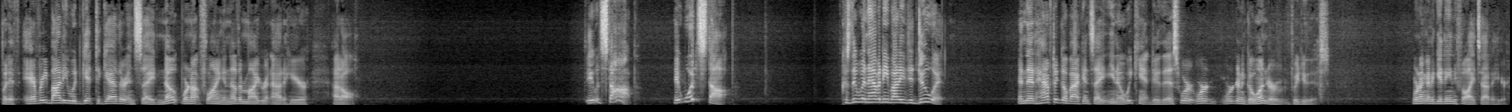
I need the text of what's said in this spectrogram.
But if everybody would get together and say, nope, we're not flying another migrant out of here at all, it would stop. It would stop because they wouldn't have anybody to do it. And they'd have to go back and say, you know, we can't do this. We're, we're, we're going to go under if we do this. We're not going to get any flights out of here.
